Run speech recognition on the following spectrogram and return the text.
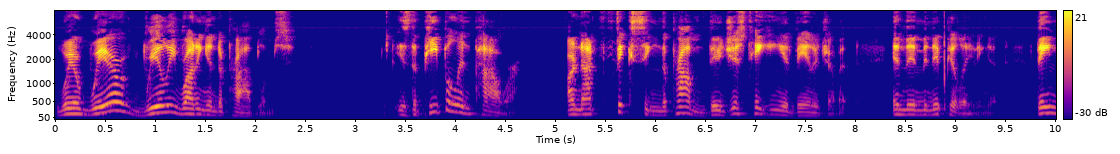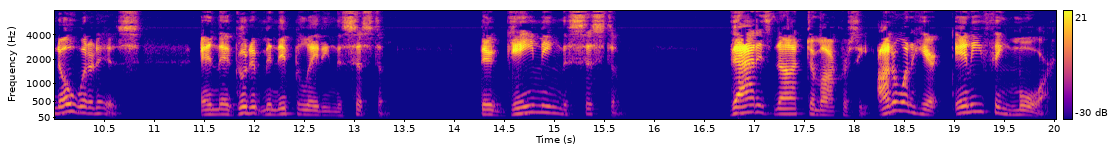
where we're really running into problems is the people in power are not fixing the problem. They're just taking advantage of it and they're manipulating it. They know what it is and they're good at manipulating the system. They're gaming the system. That is not democracy. I don't want to hear anything more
